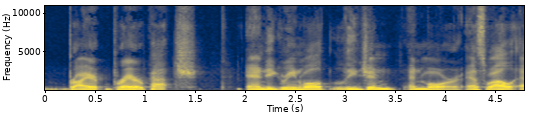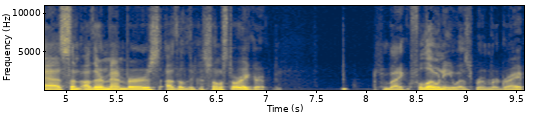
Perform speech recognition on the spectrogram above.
Briar, Briar Patch, Andy Greenwald, Legion, and more, as well as some other members of the Lucasfilm Story Group. Like Filoni was rumored, right?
